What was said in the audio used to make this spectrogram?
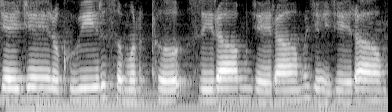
जय जय रघुवीर समर्थ श्रीराम जय राम जय जय राम.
